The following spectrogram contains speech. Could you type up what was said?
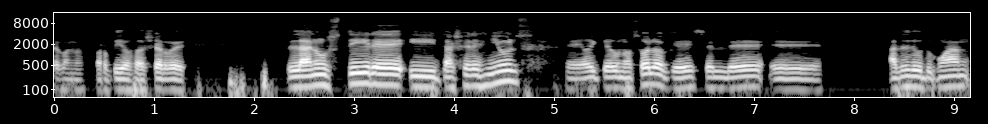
ya con los partidos de ayer de Lanús Tigre y Talleres News. hoy queda uno solo, que es el de Atlético Tucumán,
